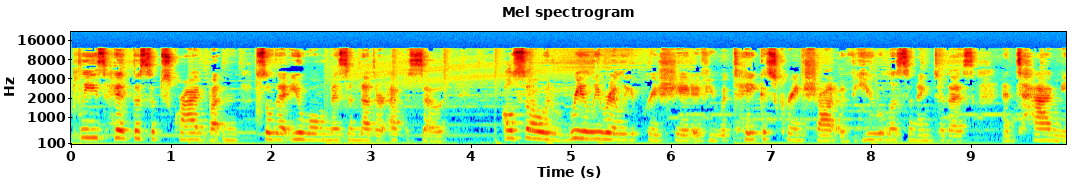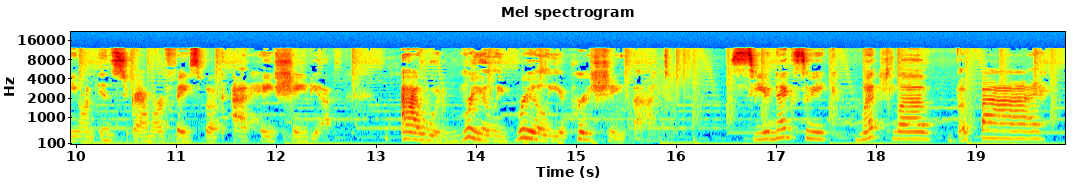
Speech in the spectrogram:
please hit the subscribe button so that you won't miss another episode. Also, I would really, really appreciate if you would take a screenshot of you listening to this and tag me on Instagram or Facebook at Hey Shadia. I would really, really appreciate that. See you next week. Much love. Bye bye.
